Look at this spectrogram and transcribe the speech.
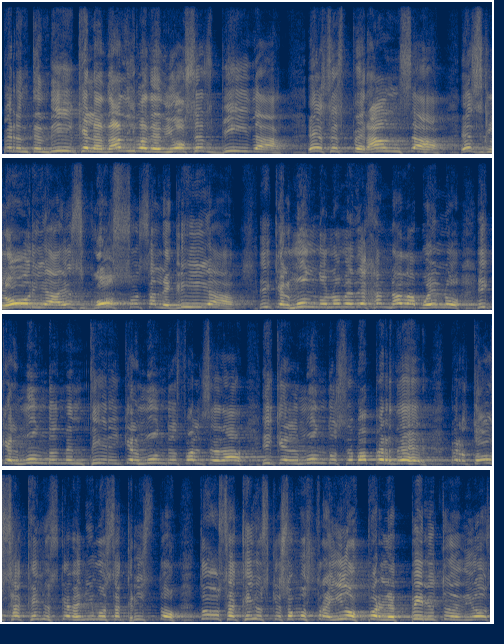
Pero entendí que la dádiva de Dios es vida, es esperanza, es gloria, es gozo, es alegría. Y que el mundo no me deja nada bueno. Y que el mundo es mentira. Y que el mundo es falsedad. Y que el mundo se va a perder. Pero todos aquellos que venimos a Cristo, todos aquellos que somos traídos por el Espíritu de Dios,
